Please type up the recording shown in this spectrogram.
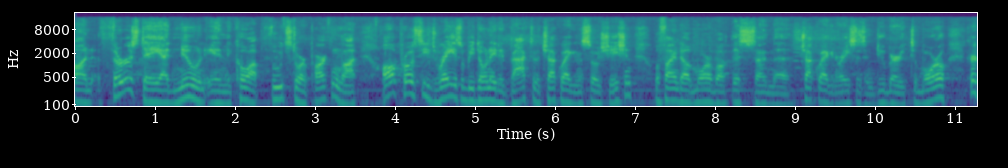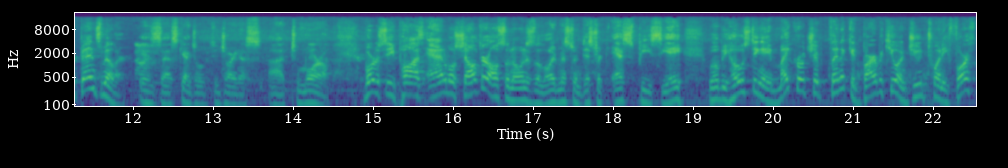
on Thursday at noon in the Co-op Food Store parking lot. All proceeds raised will be donated back to the Chuckwagon Association. We'll find out more about this on the Chuckwagon races in Dewberry tomorrow. Kurt Bensmiller is uh, scheduled to join us uh, tomorrow. Border City Paws Animal Shelter, also known as the Lloydminster District SPCA, will be hosting a microchip clinic and barbecue on June 24th.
